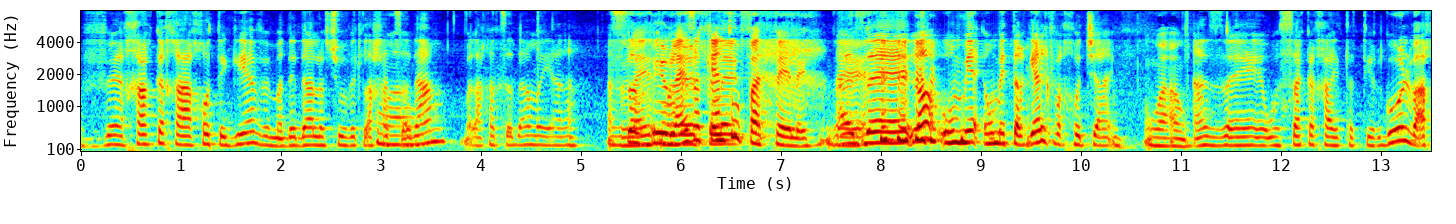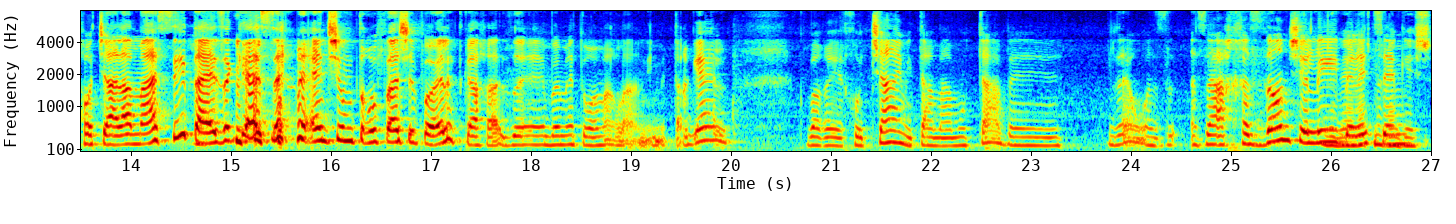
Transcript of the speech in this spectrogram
ואחר כך האחות הגיעה ומדדה לו שוב את לחץ וואו. הדם, ולחץ הדם היה אז סביר אולי, אולי זו כן תרופת פלא. אז אה, לא, הוא, הוא מתרגל כבר חודשיים. וואו. אז uh, הוא עשה ככה את התרגול, והאחות שאלה, מה עשית? איזה כסף? אין שום תרופה שפועלת ככה. אז uh, באמת הוא אמר לה, אני מתרגל כבר uh, חודשיים מטעם העמותה, וזהו. אז, אז החזון שלי זה בעצם... זה באמת מרגש.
